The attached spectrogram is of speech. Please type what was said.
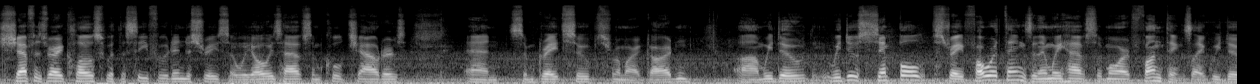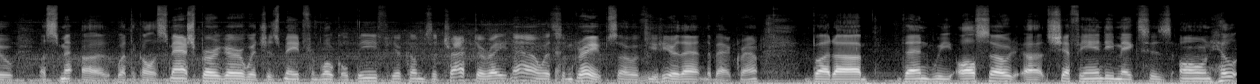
chef is very close with the seafood industry, so we always have some cool chowders and some great soups from our garden. Um, we do we do simple, straightforward things, and then we have some more fun things. Like we do a sma- uh, what they call a smash burger, which is made from local beef. Here comes the tractor right now with some grapes. So if you hear that in the background, but um, then we also uh, Chef Andy makes his own. He'll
